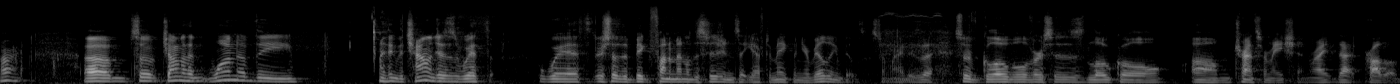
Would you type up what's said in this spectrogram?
All right. Um, so, Jonathan, one of the, I think the challenges with with there's sort of the big fundamental decisions that you have to make when you're building a build system, right? Is the sort of global versus local um, transformation, right? That problem.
